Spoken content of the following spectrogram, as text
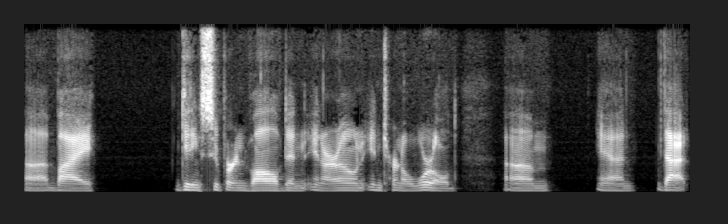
uh, by getting super involved in, in our own internal world. Um, and that,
